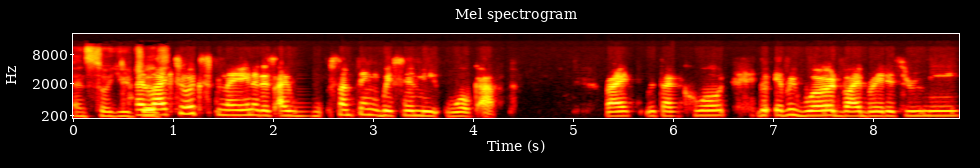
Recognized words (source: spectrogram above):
And so you. Just... I like to explain it as I something within me woke up right? With that quote, the, every word vibrated through me.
